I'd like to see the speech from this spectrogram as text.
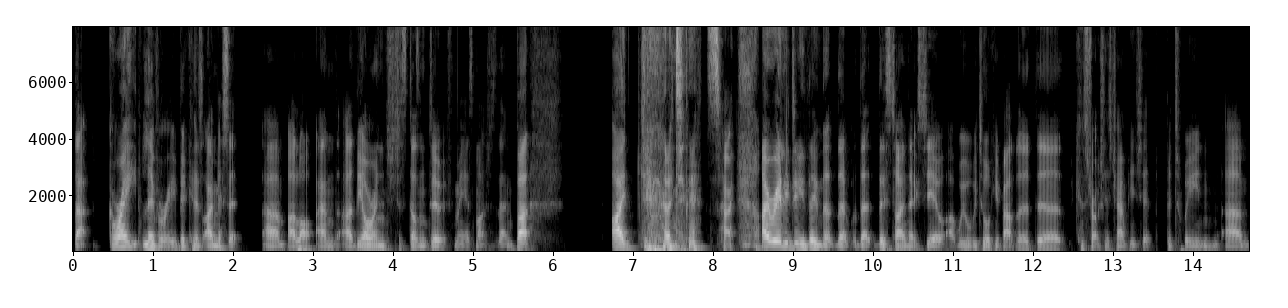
that great livery because I miss it um, a lot, and uh, the orange just doesn't do it for me as much as then. But I sorry, I really do think that, that that this time next year uh, we will be talking about the the constructors championship between um,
